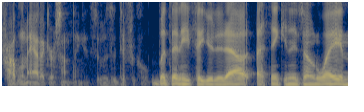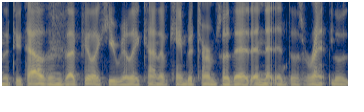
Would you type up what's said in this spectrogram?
problematic or something. It's, it was a difficult. but then he figured it out i think in his own way in the 2000s i feel like he really kind of came to terms with it and, and those, rent, those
